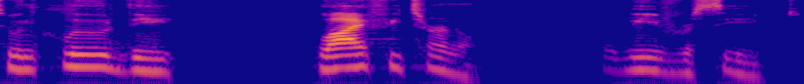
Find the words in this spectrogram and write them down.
to include the life eternal that we've received,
